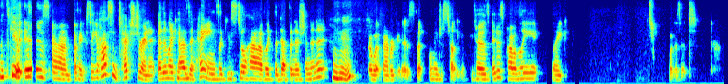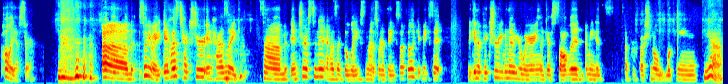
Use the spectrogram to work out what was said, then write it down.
That's cute. it is um, okay. So you have some texture in it, and then like as Mm-hmm. it hangs, like you still have like the definition in it Mm-hmm. or what fabric it is. But let me just tell you because it is probably like what is it? Polyester. Um, so anyway, it has texture, it has like some interest in it, it has like the lace and that sort of thing. So I feel like it makes it like in a picture, even though you're wearing like a solid, I mean, it's a professional looking Yeah.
